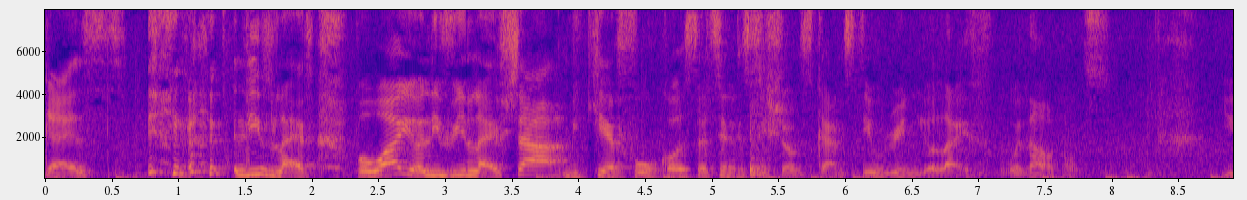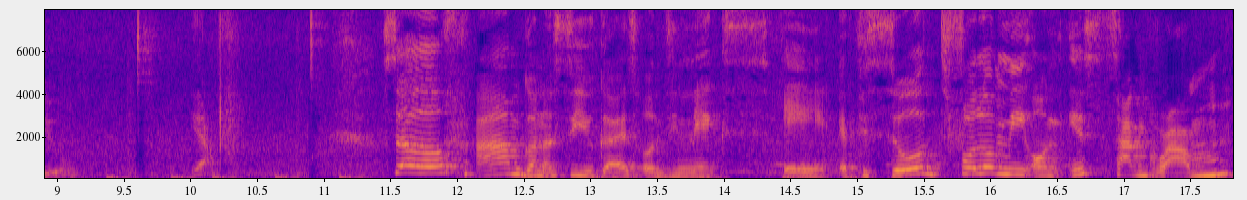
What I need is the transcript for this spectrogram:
guys. Live life. But while you're living life, sha, be careful because certain decisions can still ruin your life without not you. Yeah. So I'm gonna see you guys on the next uh, episode. Follow me on Instagram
